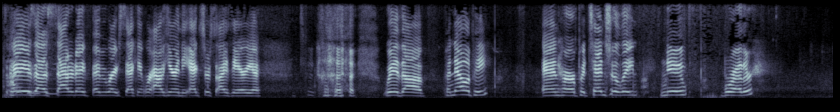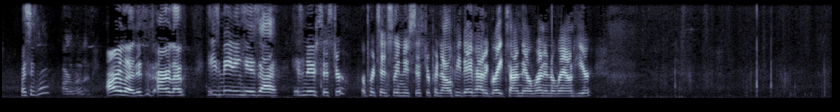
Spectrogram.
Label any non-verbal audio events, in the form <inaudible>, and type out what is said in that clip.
Today is uh, Saturday, February 2nd. We're out here in the exercise area <laughs> with uh, Penelope and her potentially new brother. What's his name? Arlo. Arlo. This is Arlo. He's meeting his uh, his new sister, or potentially new sister, Penelope. They've had a great time. They're running around here.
